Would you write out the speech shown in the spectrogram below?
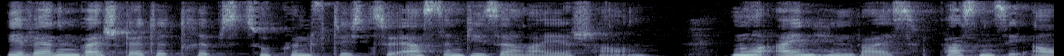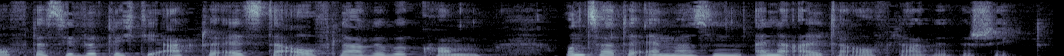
Wir werden bei Städtetrips zukünftig zuerst in dieser Reihe schauen. Nur ein Hinweis, passen Sie auf, dass Sie wirklich die aktuellste Auflage bekommen. Uns hatte Amazon eine alte Auflage geschickt.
